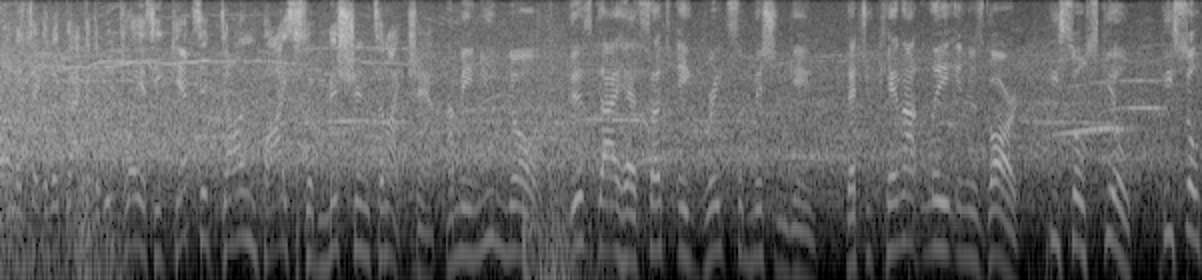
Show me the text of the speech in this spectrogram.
Right, let's take a look back at the replay as he gets it done by submission tonight, champ. I mean, you know, this guy has such a great submission game that you cannot lay in his guard. He's so skilled, he's so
